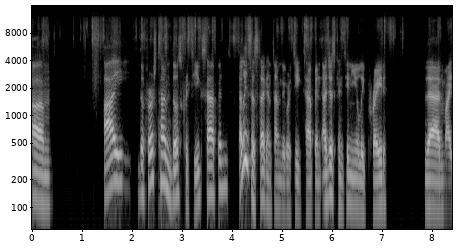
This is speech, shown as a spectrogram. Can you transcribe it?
um i the first time those critiques happened at least the second time the critiques happened i just continually prayed that my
